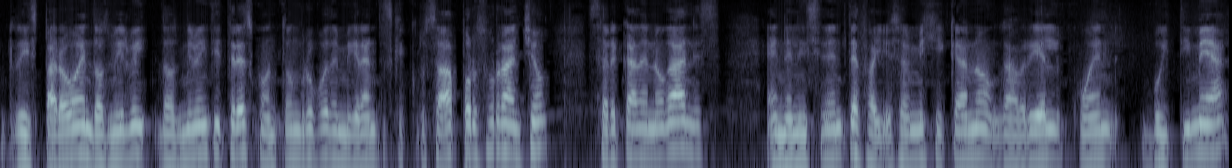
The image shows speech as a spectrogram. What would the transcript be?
disparó en 2023 contra un grupo de migrantes que cruzaba por su rancho cerca de Nogales. En el incidente falleció el mexicano Gabriel Cuen Buitimea,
